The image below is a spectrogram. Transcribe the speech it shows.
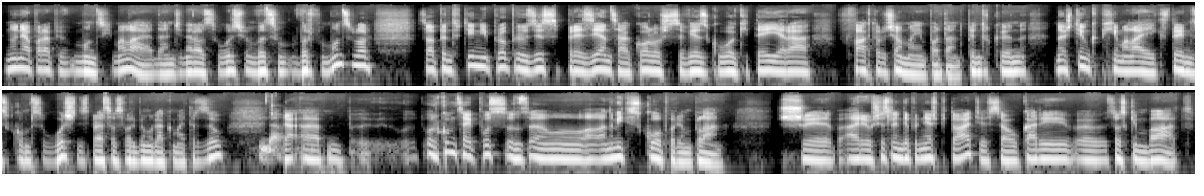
nu neapărat pe munți Himalaya, dar în general să urci pe vârful munților sau pentru tine propriu zis prezența acolo și să vezi cu ochii tăi era factorul cel mai important. Pentru că noi știm că pe Himalaya e extrem de scump să urci, despre asta o să vorbim o mai târziu, da. dar uh, oricum ți-ai pus uh, anumite scopuri în plan și ai reușit să le îndeplinești pe toate sau care uh, s-au schimbat?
